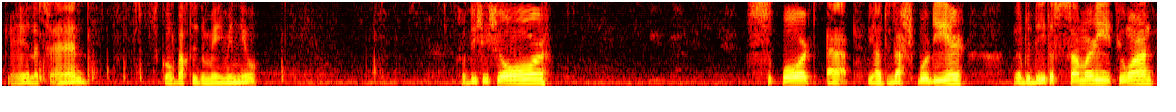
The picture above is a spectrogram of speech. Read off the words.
Okay let's end. Let's go back to the main menu. So this is your support app. We have the dashboard here. We have the data summary if you want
